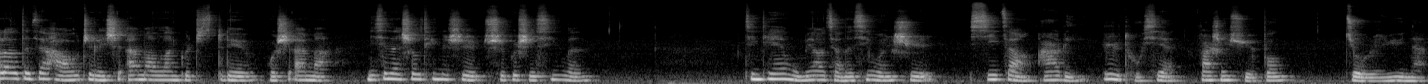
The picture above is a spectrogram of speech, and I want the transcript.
Hello，大家好，这里是 Emma Language Studio，我是 Emma。你现在收听的是时不时新闻。今天我们要讲的新闻是西藏阿里日土县发生雪崩，九人遇难。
